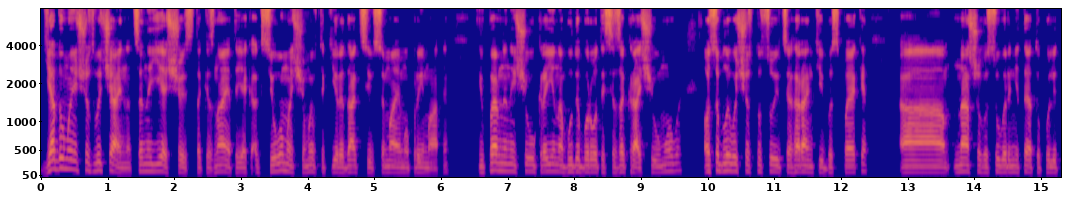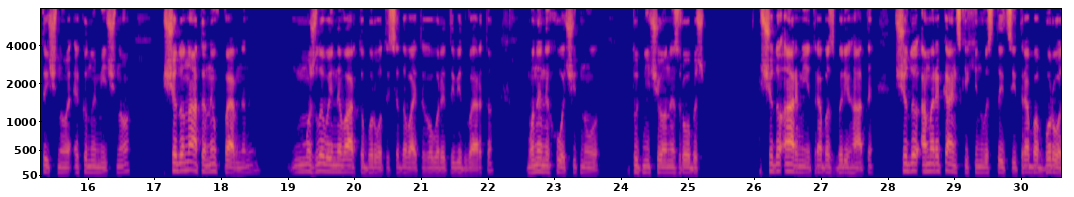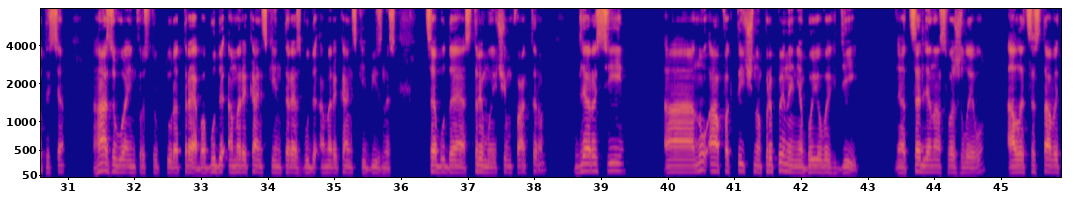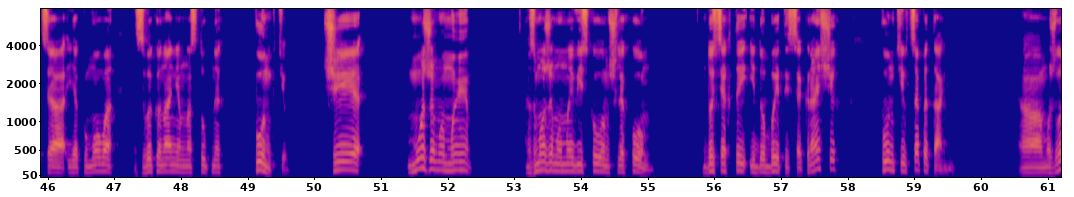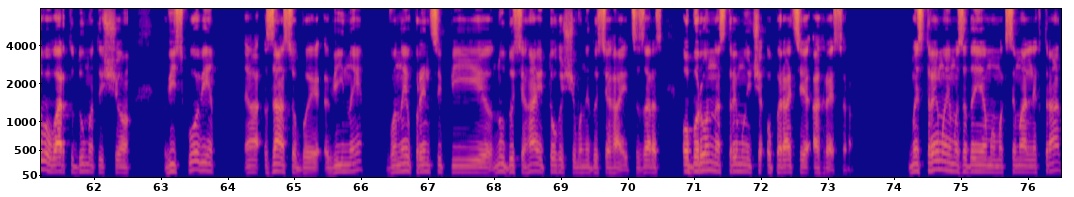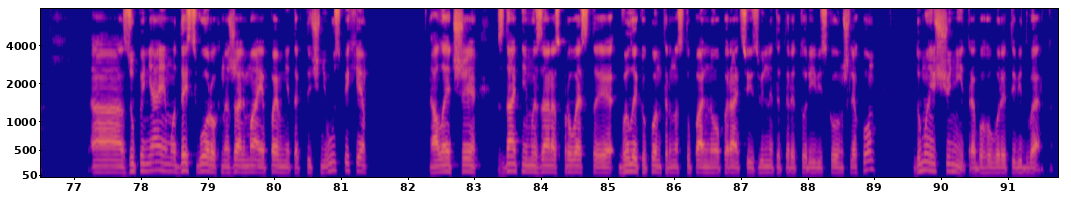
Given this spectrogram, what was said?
Я думаю, що звичайно це не є щось таке, знаєте, як аксіома, що ми в такій редакції все маємо приймати. І впевнений, що Україна буде боротися за кращі умови, особливо що стосується гарантій безпеки, а, нашого суверенітету політичного, економічного. Щодо НАТО не впевнений. Можливо, і не варто боротися. Давайте говорити відверто. Вони не хочуть, ну тут нічого не зробиш. Щодо армії треба зберігати. Щодо американських інвестицій треба боротися. Газова інфраструктура треба. Буде американський інтерес, буде американський бізнес. Це буде стримуючим фактором для Росії. А, ну а фактично припинення бойових дій е, це для нас важливо, але це ставиться як умова з виконанням наступних пунктів. Чи можемо ми зможемо ми військовим шляхом досягти і добитися кращих пунктів? Це питання. А, можливо, варто думати, що військові засоби війни вони, в принципі, ну, досягають того, що вони досягають. Це зараз оборонна стримуюча операція агресора. Ми стримуємо, задаємо максимальних втрат. зупиняємо. Десь ворог, на жаль, має певні тактичні успіхи. Але чи здатні ми зараз провести велику контрнаступальну операцію і звільнити території військовим шляхом? Думаю, що ні, треба говорити відверто.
